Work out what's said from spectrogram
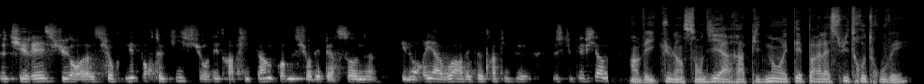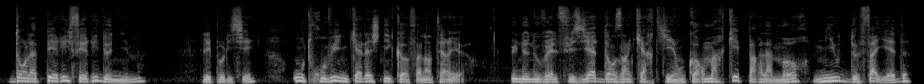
de tirer sur, euh, sur n'importe qui, sur des trafiquants comme sur des personnes qui n'ont rien à voir avec le trafic de, stupéfiants. Un véhicule incendié a rapidement été par la suite retrouvé dans la périphérie de Nîmes. Les policiers ont trouvé une Kalachnikov à l'intérieur. Une nouvelle fusillade dans un quartier encore marqué par la mort, mi-août de Fayed,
